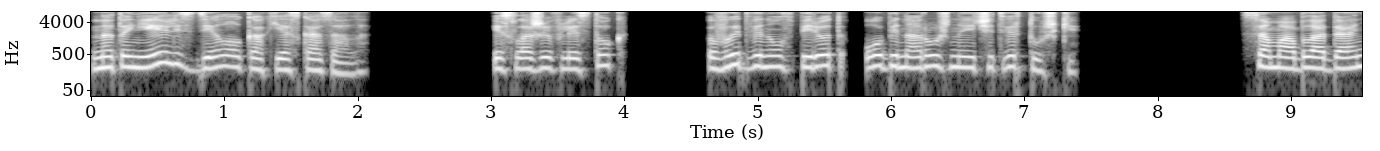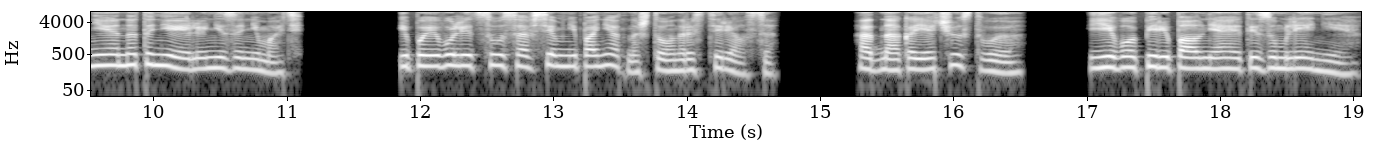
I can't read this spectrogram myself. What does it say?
Натаниэль сделал, как я сказала. И, сложив листок, выдвинул вперед обе наружные четвертушки. Самообладание Натаниэлю не занимать и по его лицу совсем непонятно, что он растерялся. Однако я чувствую, его переполняет изумление.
